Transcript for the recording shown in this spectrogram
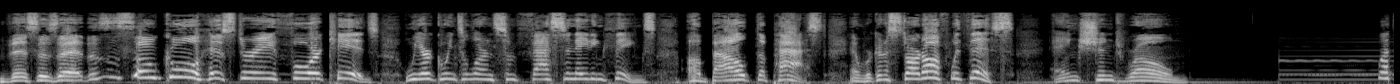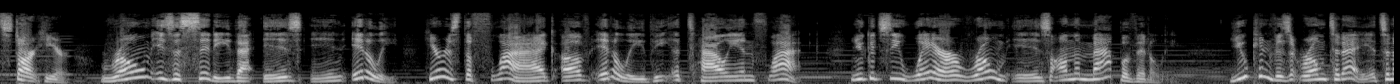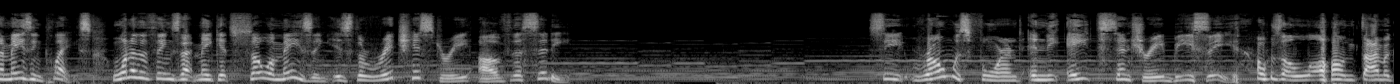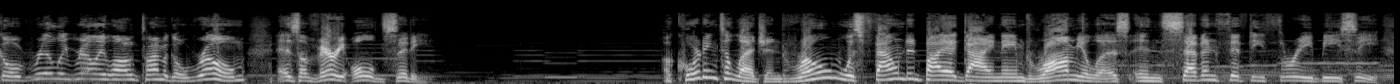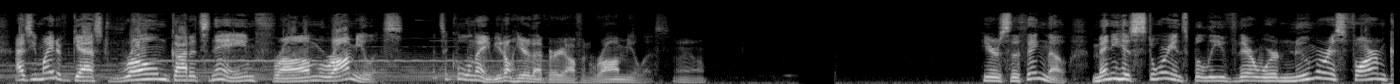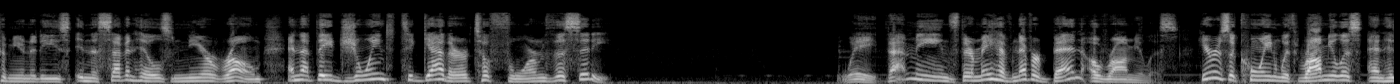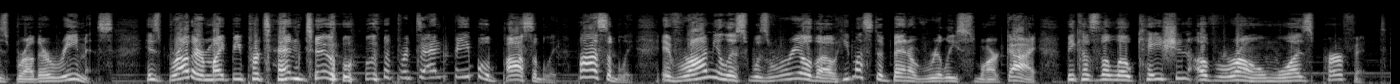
This is it. This is so cool. History for kids. We are going to learn some fascinating things about the past. And we're going to start off with this. Ancient Rome. Let's start here. Rome is a city that is in Italy. Here is the flag of Italy, the Italian flag. You could see where Rome is on the map of Italy. You can visit Rome today. It's an amazing place. One of the things that make it so amazing is the rich history of the city. See, Rome was formed in the 8th century BC. That was a long time ago, really, really long time ago. Rome is a very old city. According to legend, Rome was founded by a guy named Romulus in 753 BC. As you might have guessed, Rome got its name from Romulus. That's a cool name. You don't hear that very often, Romulus. You know. Here's the thing though. Many historians believe there were numerous farm communities in the Seven Hills near Rome and that they joined together to form the city. Wait, that means there may have never been a Romulus. Here is a coin with Romulus and his brother Remus. His brother might be pretend too. the pretend people, possibly. Possibly. If Romulus was real though, he must have been a really smart guy, because the location of Rome was perfect.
